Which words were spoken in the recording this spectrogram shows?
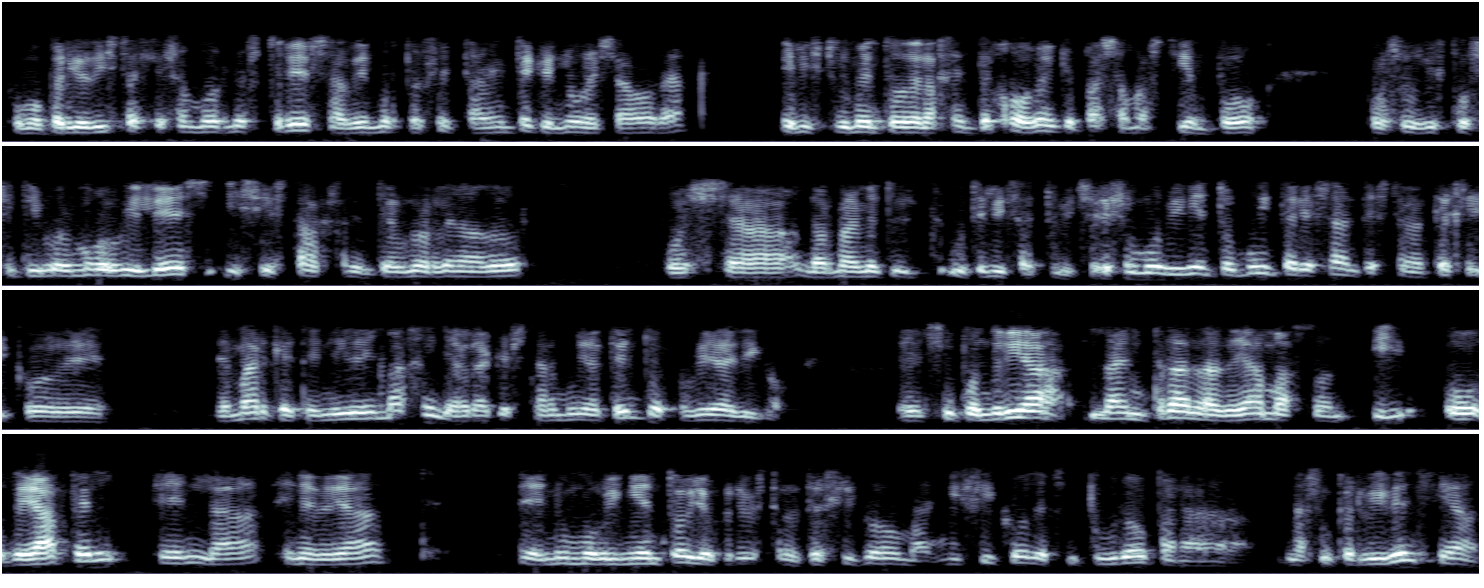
como periodistas que somos los tres, sabemos perfectamente que no es ahora el instrumento de la gente joven que pasa más tiempo con sus dispositivos móviles y si está frente a un ordenador, pues uh, normalmente utiliza Twitch. Es un movimiento muy interesante, estratégico de, de marketing y de imagen y habrá que estar muy atentos porque ya digo, eh, supondría la entrada de Amazon y o de Apple en la NBA en un movimiento, yo creo, estratégico magnífico de futuro para la supervivencia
